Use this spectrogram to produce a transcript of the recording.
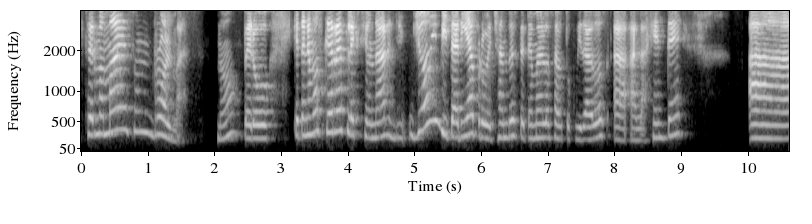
ser mamá es un rol más, ¿no? Pero que tenemos que reflexionar. Yo invitaría, aprovechando este tema de los autocuidados, a la gente a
